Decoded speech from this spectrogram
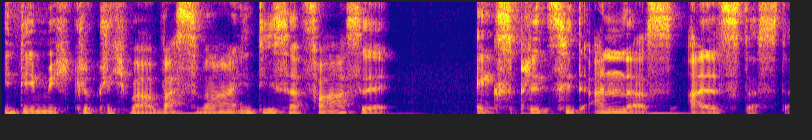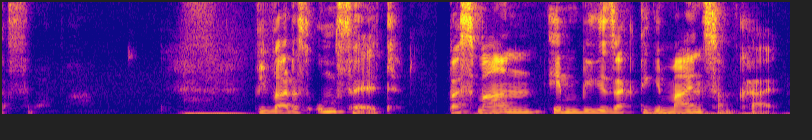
in dem ich glücklich war, was war in dieser Phase explizit anders als das davor war? Wie war das Umfeld? Was waren eben, wie gesagt, die Gemeinsamkeiten?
